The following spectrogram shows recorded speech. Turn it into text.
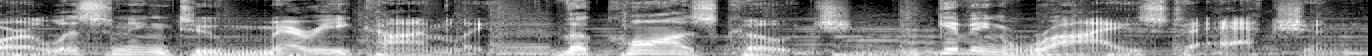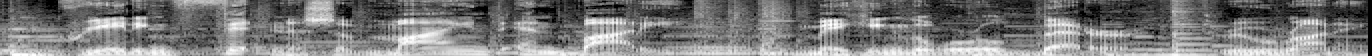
are listening to Mary Connolly, the Cause Coach, giving rise to action, creating fitness of mind and body, making the world better through running.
